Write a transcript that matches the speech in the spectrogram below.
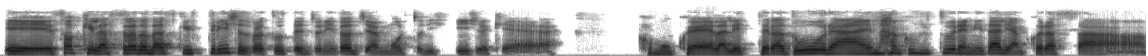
E so che la strada da scrittrice, soprattutto ai giorni d'oggi, è molto difficile, che comunque la letteratura e la cultura in Italia ancora sta,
